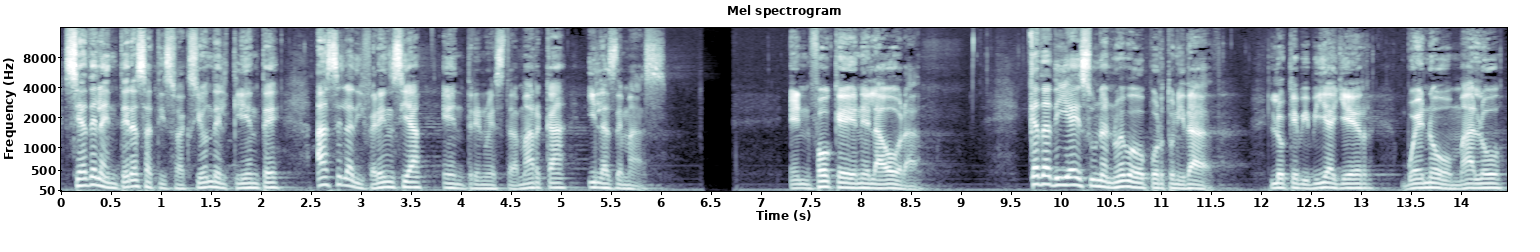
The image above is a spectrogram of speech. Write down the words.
sea de la entera satisfacción del cliente hace la diferencia entre nuestra marca y las demás. Enfoque en el ahora. Cada día es una nueva oportunidad. Lo que viví ayer, bueno o malo,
